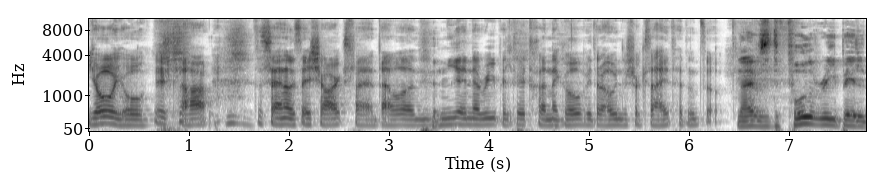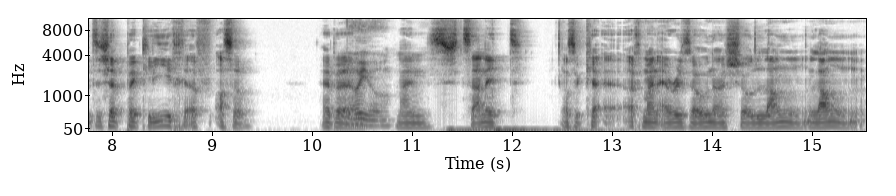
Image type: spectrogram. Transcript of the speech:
Jo, jo, ist klar. Das ist auch ein Sharks-Fan, der, der nie in ein Rebuild wird können gehen, wie der Owner schon gesagt hat und so. Nein, also der Full Rebuild ist etwa gleich, äh, also, eben, Ja, ja. ich meine, es ist jetzt auch nicht, also, ke- ich meine, Arizona ist schon lang, lang,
